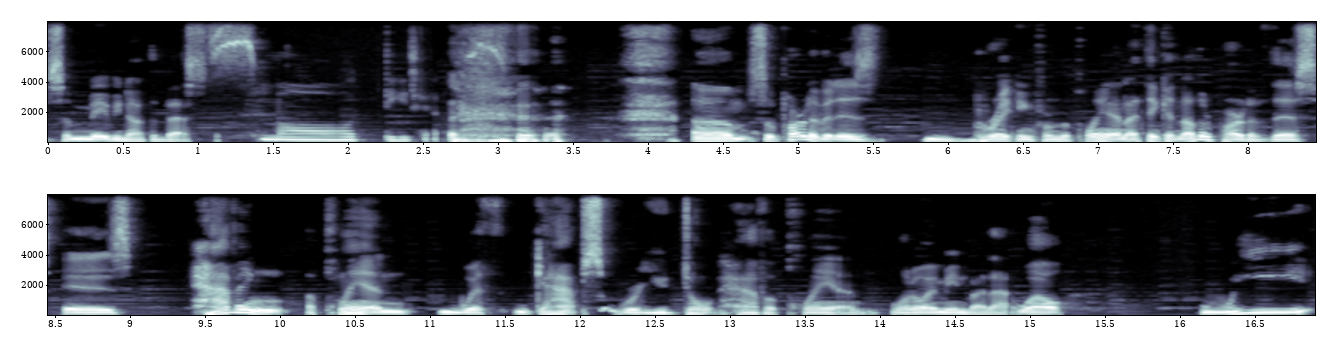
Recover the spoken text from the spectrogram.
So maybe not the best. small detail. um, so part of it is breaking from the plan. I think another part of this is having a plan with gaps where you don't have a plan. What do I mean by that? Well, we,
